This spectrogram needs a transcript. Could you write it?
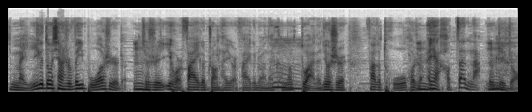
每一个都像是微博似的，嗯就是一会儿发一个状态，一会儿发一个状态，可能嗯短的就是发个图，或者嗯哎呀好赞呐，就是这种。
